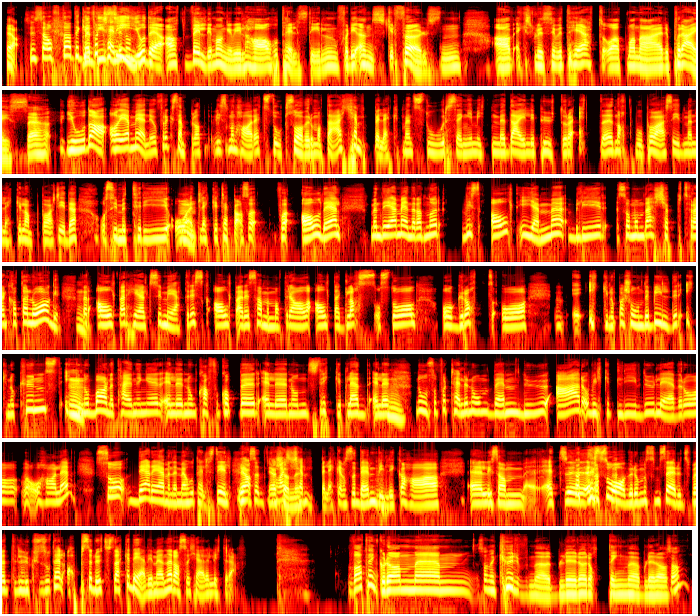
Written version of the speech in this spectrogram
Ja. Ofte. Men de sier noe jo det at veldig mange vil ha hotellstilen, for de ønsker følelsen av eksklusivitet, og at man er på reise. Jo da, og jeg mener jo eksempel at hvis man har et stort soverom, at det er kjempelekt med en stor seng i midten med deilige puter og ett eh, nattbord på hver side med en lekker lampe på hver side, og symmetri og Mm. et lekkert teppe. Altså, for all del. Men det jeg mener at når hvis alt i hjemmet blir som om det er kjøpt fra en katalog, Mm. der alt er helt symmetrisk, alt er i samme materiale, alt er glass og stål og grått, og eh, ikke noe personlige bilder, ikke noe kunst, ikke Mm. noen barnetegninger eller noen kaffekopper eller noen strikkepledd eller Mm. noen som forteller noe om hvem du er og hvilket liv du lever og, og har levd. Så det er det jeg mener med hotellstil. Ja, altså, det kan være skjønner. kjempelekker. Altså, hvem vil ikke ha eh, liksom et et soverom som ser ut som et luksushotell? Absolutt. Så det er ikke det vi mener, altså, kjære lyttere. Hva tenker du om eh, sånne kurvmøbler og rottingmøbler og sånn?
